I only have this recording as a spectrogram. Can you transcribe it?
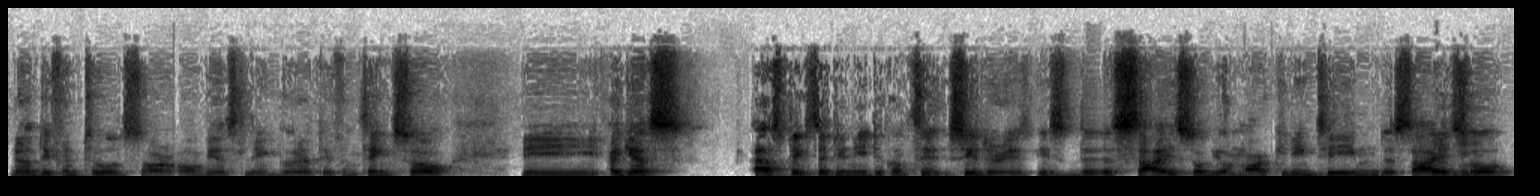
you know different tools are obviously good at different things. So i guess aspects that you need to consider is, is the size of your marketing team the size mm-hmm. of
